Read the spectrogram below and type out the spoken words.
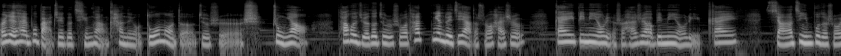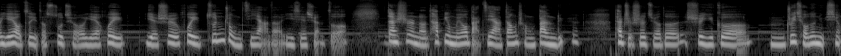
而且他也不把这个情感看得有多么的，就是重要。他会觉得，就是说，他面对基雅的时候，还是该彬彬有礼的时候，还是要彬彬有礼；该想要进一步的时候，也有自己的诉求，也会也是会尊重基雅的一些选择。但是呢，他并没有把基雅当成伴侣。他只是觉得是一个嗯追求的女性，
